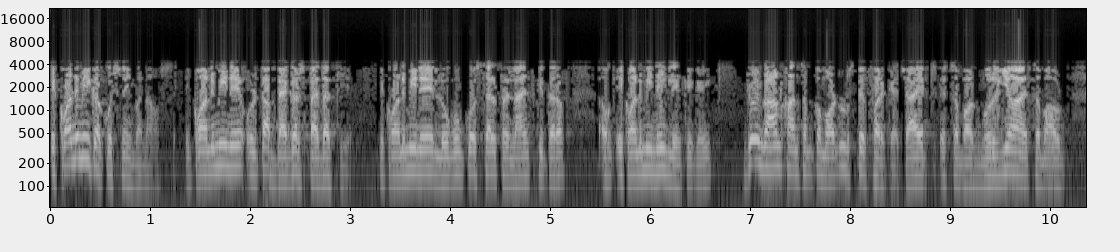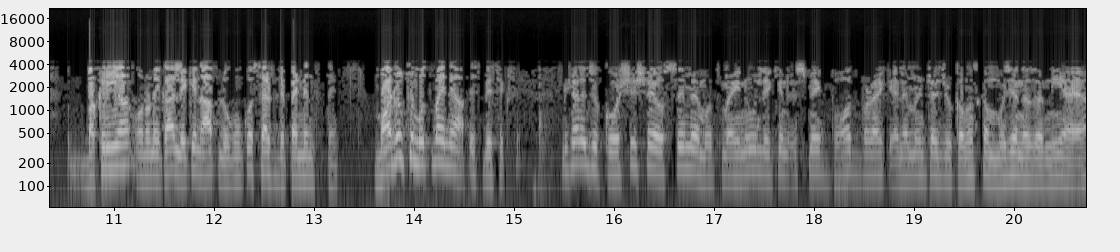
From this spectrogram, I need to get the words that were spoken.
اکانومی کا کچھ نہیں بنا اس سے۔ اکانومی نے الٹا بیگرز پیدا کیے۔ اکانومی نے لوگوں کو سیلف ریلائنس کی طرف اکانومی نہیں لے کے گئی۔ جو عمران خان صاحب کا ماڈل اس سے فرق ہے۔ چاہے اٹس اباؤٹ مرغیاں اٹس اباؤٹ بکریاں انہوں نے کہا لیکن آپ لوگوں کو سیلف ڈیپینڈنس دیں۔ ماڈل سے مطمئن ہے آپ۔ اس بیسک سے۔ میرا جو کوشش ہے اس سے میں مطمئن ہوں لیکن اس میں ایک بہت بڑا ایک ایلیمنٹ ہے جو کم از کم مجھے نظر نہیں آیا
